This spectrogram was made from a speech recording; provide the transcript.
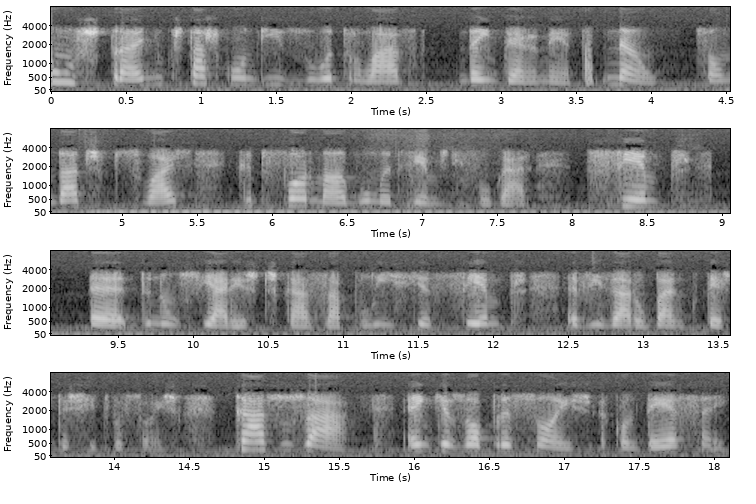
um, estranho que está escondido do outro lado da internet. Não. São dados pessoais que de forma alguma devemos divulgar. Sempre uh, denunciar estes casos à polícia, sempre avisar o banco destas situações. Casos há em que as operações acontecem,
